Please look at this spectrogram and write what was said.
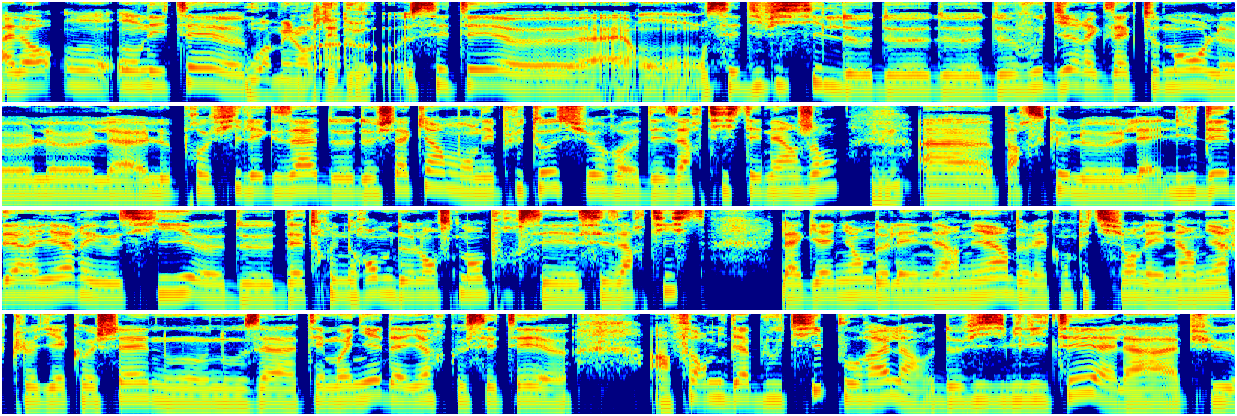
Alors, on, était. Euh, Ou un mélange des deux. C'était. Euh, c'est difficile de, de, de, vous dire exactement le, le, le profil exact de, chacun, mais on est plutôt sur euh, des artistes émergents, mmh. euh, parce que l'idée derrière est aussi d'être une rampe de lancement pour ces, ces artistes. La gagnante de l'année dernière, de la compétition de l'année dernière, Claudia Cochet, nous, nous a témoigné d'ailleurs que c'était un formidable outil pour elle de visibilité. Elle a pu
